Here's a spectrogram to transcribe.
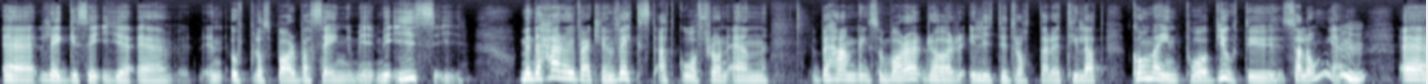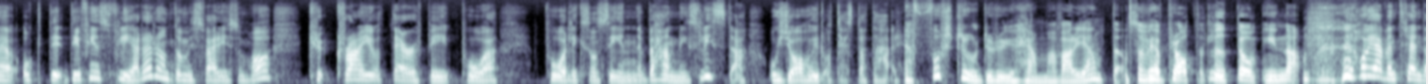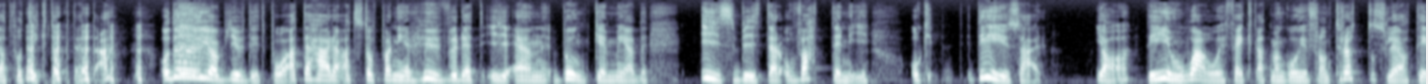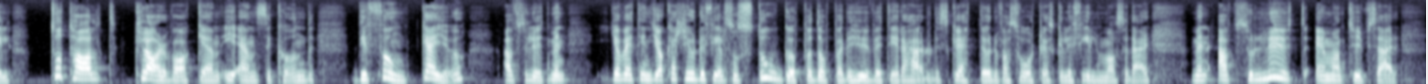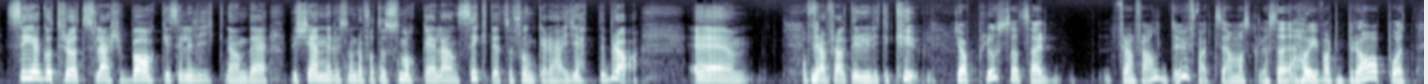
eh, lägger sig i eh, en uppblåsbar bassäng med, med is i. Men det här har ju verkligen växt att gå från en behandling som bara rör elitidrottare till att komma in på beautysalonger. Mm. Eh, och det, det, finns flera runt om i Sverige som har cryotherapy på på liksom sin behandlingslista. Och jag har ju då testat det här. Ja, först trodde du ju hemma-varianten som vi har pratat lite om innan. Det har ju även trendat på TikTok detta. Och då har jag bjudit på att det här att stoppa ner huvudet i en bunke med isbitar och vatten i. Och det är ju så här, ja, det är ju en wow-effekt att man går ju från trött och slö till totalt klarvaken i en sekund. Det funkar ju, absolut. Men jag vet inte, jag kanske gjorde fel som stod upp och doppade huvudet i det här och det skvätte och det var svårt och jag skulle filma och sådär. Men absolut är man typ så här seg och trött slash bakis eller liknande, du känner det som du har fått en smocka i hela ansiktet så funkar det här jättebra. Eh, och framförallt är det lite kul. Ja, plus att så här, framförallt du faktiskt, Emma, skulle jag säga, har ju varit bra på att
